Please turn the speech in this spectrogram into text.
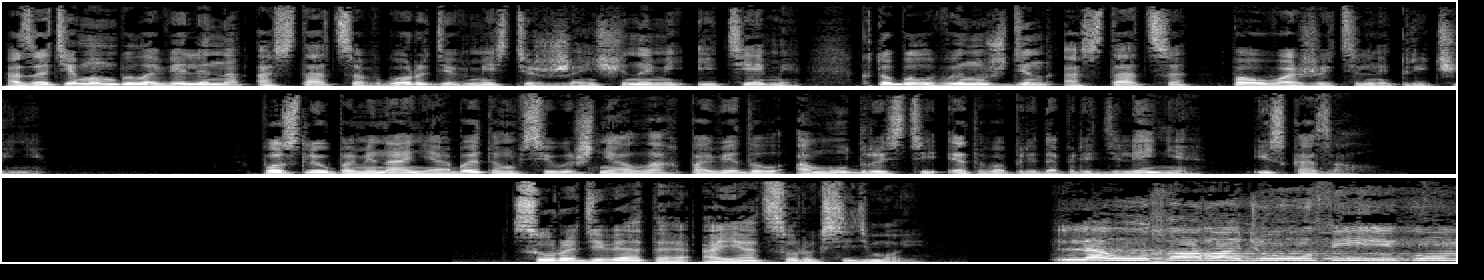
А затем им было велено остаться в городе вместе с женщинами и теми, кто был вынужден остаться по уважительной причине. После упоминания об этом Всевышний Аллах поведал о мудрости этого предопределения и сказал. Сура 9, аят 47. لو خرجوا فيكم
